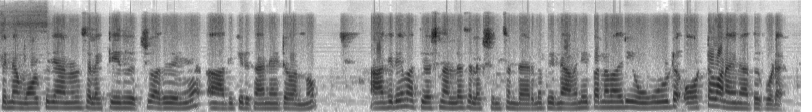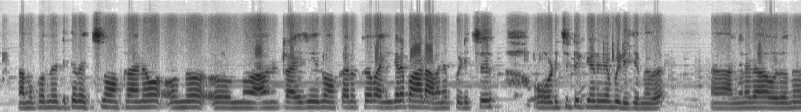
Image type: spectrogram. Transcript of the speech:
പിന്നെ മോൾക്ക് ഞാനൊന്ന് സെലക്ട് ചെയ്ത് വെച്ചു. അത് കഴിഞ്ഞ് ആദ്യക്ക് എടുക്കാനായിട്ട് വന്നു. ആദ്യം അത്യാവശ്യം നല്ല സെലക്ഷൻസ് ഉണ്ടായിരുന്നു. പിന്നെ അവനെ പറഞ്ഞ മാതിരി ഓട് ഓട്ടമാണ് അതിനകത്ത് കൂടെ. നമുക്കൊന്ന് എടുത്ത് വെച്ച് നോക്കാനോ ഒന്ന് അവനെ അവന് ട്രൈ ചെയ്ത് നോക്കാനൊക്കെ ഭയങ്കര പാടാണ് അവനെ പിടിച്ച് ഓടിച്ചിട്ടൊക്കെയാണ് ഞാൻ പിടിക്കുന്നത്. അങ്ങനെ ഇതാ ഓരോന്ന്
